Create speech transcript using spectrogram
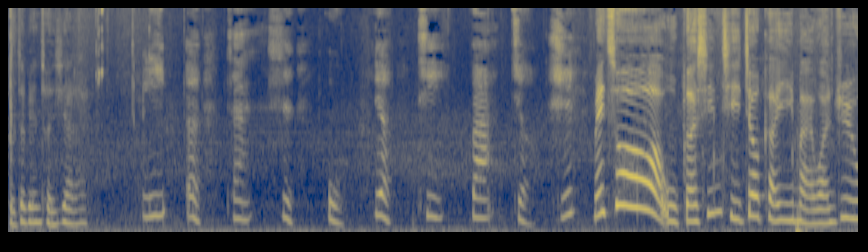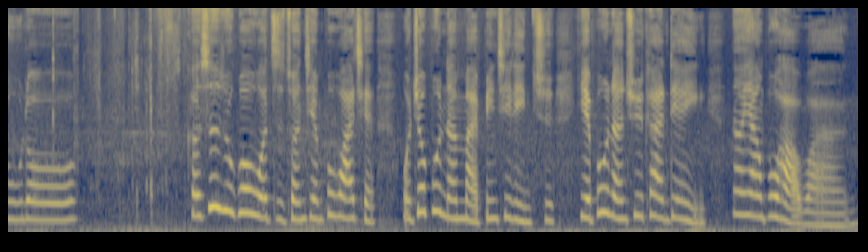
数这边存下来。一二三四五六七八九十。没错，五个星期就可以买玩具屋喽。可是如果我只存钱不花钱，我就不能买冰淇淋吃，也不能去看电影，那样不好玩。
